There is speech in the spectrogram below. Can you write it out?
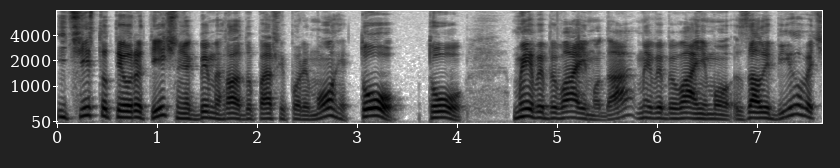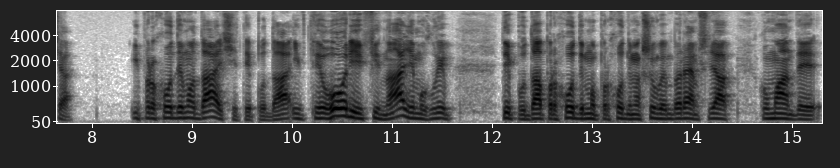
І чисто теоретично, якби ми грали до першої перемоги, то, то ми вибиваємо, да? ми вибиваємо Зали Біговича і проходимо далі. Типу, да? І в теорії, в фіналі могли б, типу, да, проходимо, проходимо, якщо ми беремо шлях команди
